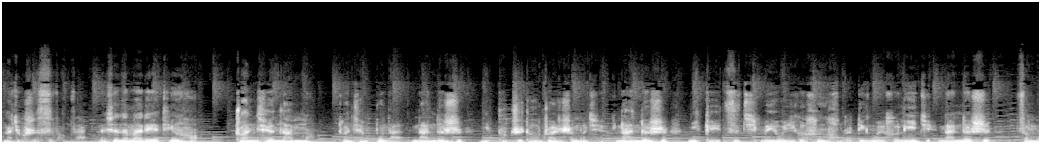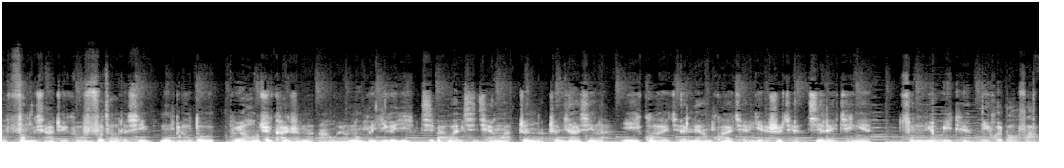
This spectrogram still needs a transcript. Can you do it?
那就是私房菜。那现在卖的也挺好，赚钱难吗？赚钱不难，难的是你不知道赚什么钱，难的是你给自己没有一个很好的定位和理解，难的是怎么放下这颗浮躁的心，目标都不要去看什么啊，我要弄个一个亿、几百万、几千万，真的沉下心来，一块钱、两块钱也是钱，积累经验。总有一天你会爆发。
